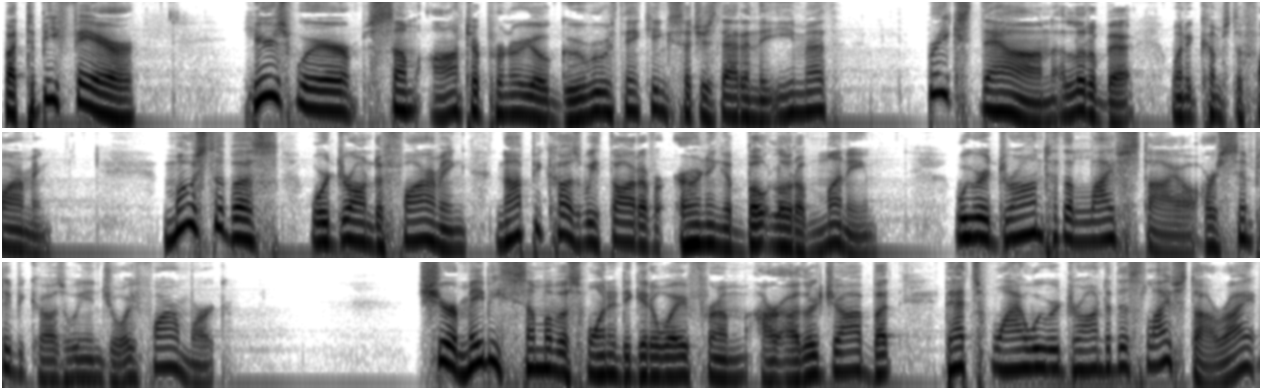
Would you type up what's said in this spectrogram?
But to be fair, here's where some entrepreneurial guru thinking, such as that in the E Myth, breaks down a little bit when it comes to farming. Most of us were drawn to farming not because we thought of earning a boatload of money. We were drawn to the lifestyle or simply because we enjoy farm work. Sure, maybe some of us wanted to get away from our other job, but that's why we were drawn to this lifestyle, right?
